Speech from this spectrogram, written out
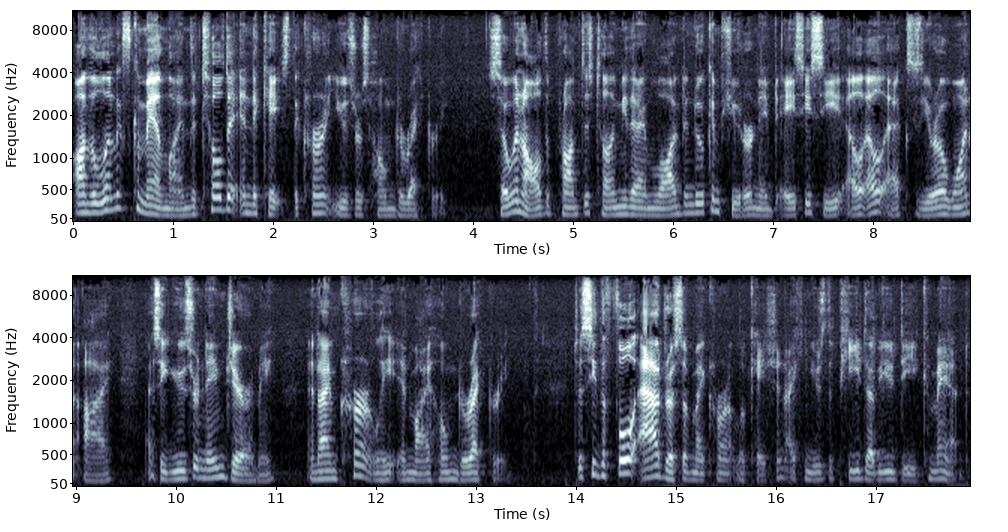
On the Linux command line, the tilde indicates the current user's home directory. So in all, the prompt is telling me that I'm logged into a computer named ACCLLX01I as a user named Jeremy, and I am currently in my home directory. To see the full address of my current location, I can use the pwd command.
